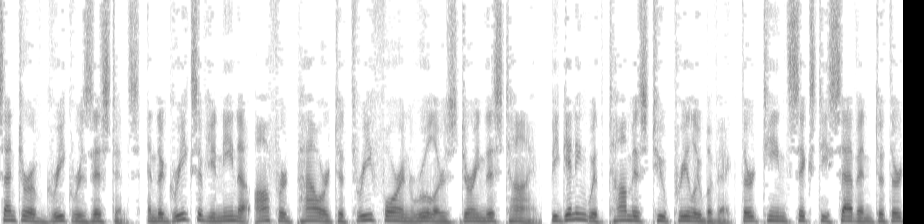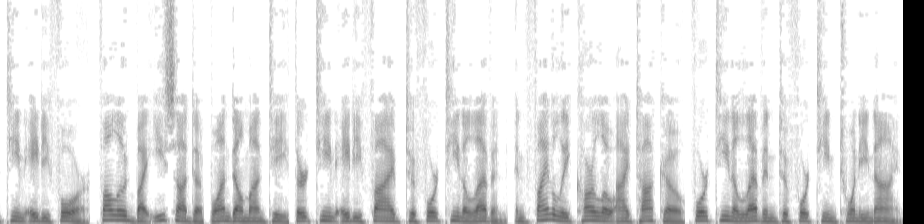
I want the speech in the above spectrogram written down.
center of Greek resistance, and the Greeks of Yanina offered power to three foreign rulers during this time, beginning with Thomas II Prelubovic (1367–1384), followed by Isa de Buondelmonti (1385–1411), and finally Carlo I Tocco (1411–1429).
